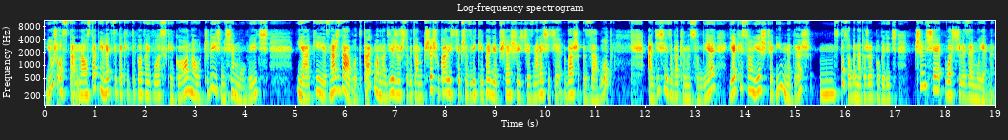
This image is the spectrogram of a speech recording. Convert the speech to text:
Już osta- na ostatniej lekcji takiej typowej włoskiego nauczyliśmy się mówić, jaki jest nasz zawód, tak? Mam nadzieję, że już sobie tam przeszukaliście przez Wikipedię, przeszliście, znaleźliście Wasz zawód. A dzisiaj zobaczymy sobie, jakie są jeszcze inne też mm, sposoby na to, żeby powiedzieć, czym się właściwie zajmujemy.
